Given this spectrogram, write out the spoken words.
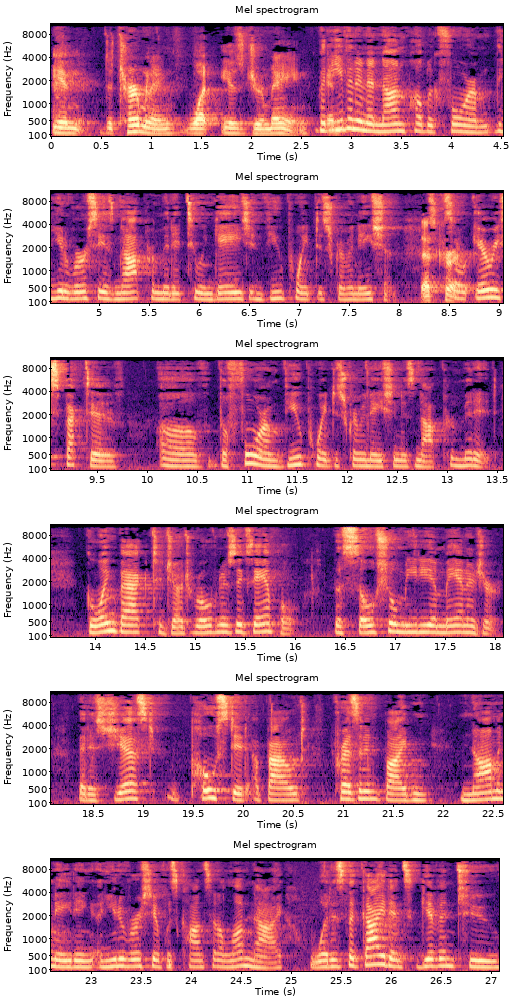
in determining what is germane. But even in a non-public forum, the university is not permitted to engage in viewpoint discrimination. That's correct. So irrespective of the forum, viewpoint discrimination is not permitted. Going back to Judge Rovner's example, the social media manager that has just posted about President Biden nominating a University of Wisconsin alumni, what is the guidance given to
